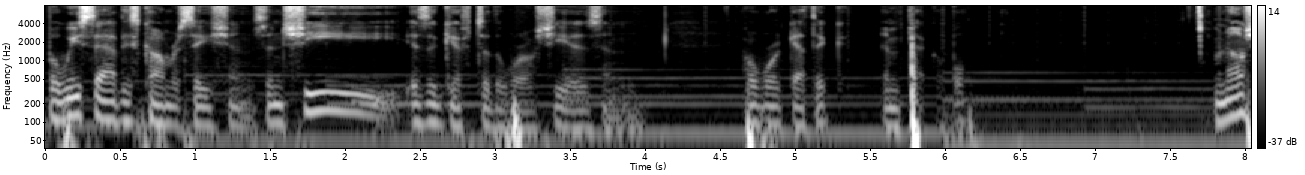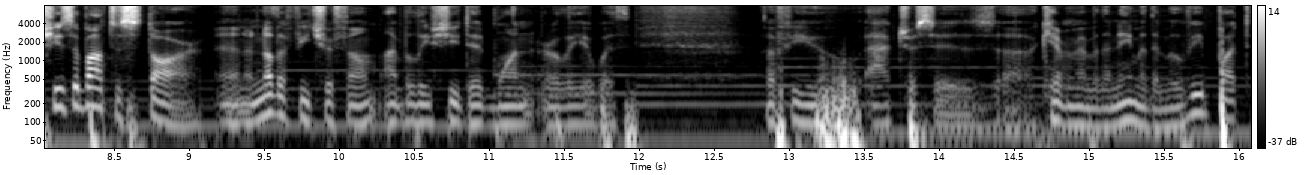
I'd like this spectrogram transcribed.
But we used to have these conversations, and she is a gift to the world. She is, and her work ethic impeccable. Now she's about to star in another feature film. I believe she did one earlier with a few actresses. Uh, I can't remember the name of the movie, but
